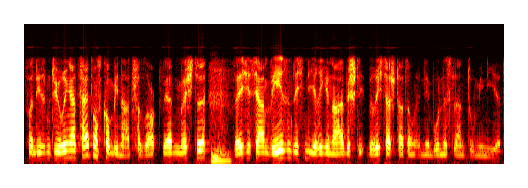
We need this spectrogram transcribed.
von diesem Thüringer Zeitungskombinat versorgt werden möchte, mhm. welches ja im Wesentlichen die Regionalberichterstattung in dem Bundesland dominiert.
